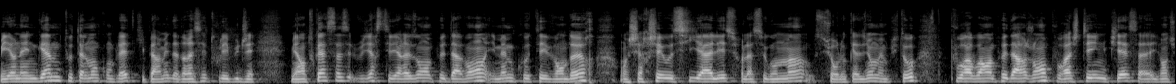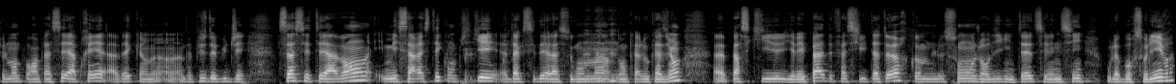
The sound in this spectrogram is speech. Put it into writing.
Mais il y en a une gamme totalement complète qui permet d'adresser tous les budgets. Mais en tout cas, ça, je veux dire, c'était les raisons un peu d'avant. Et même côté vendeur, on cherchait aussi à aller sur la seconde main, sur l'occasion même plutôt, pour avoir un peu d'argent, pour acheter une pièce éventuellement pour remplacer après avec un, peu plus de budget. Ça, c'était avant, mais ça restait compliqué d'accéder à la seconde main, donc à l'occasion, euh, parce qu'il n'y avait pas de facilitateurs comme le sont aujourd'hui Vinted, Celency ou la Bourse aux livres.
